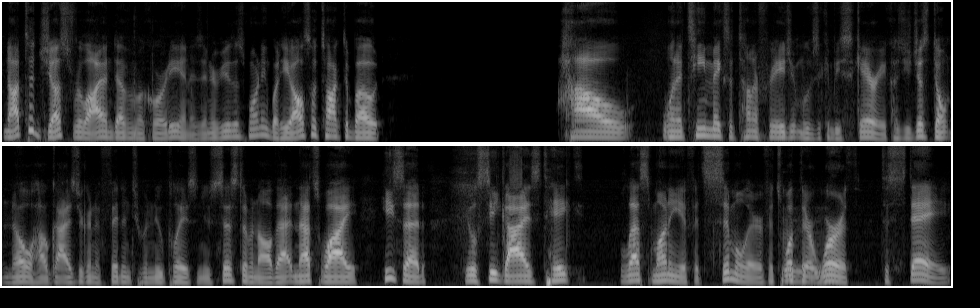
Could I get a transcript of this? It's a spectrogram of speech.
not to just rely on Devin McCourty in his interview this morning, but he also talked about how when a team makes a ton of free agent moves, it can be scary because you just don't know how guys are going to fit into a new place, a new system, and all that. And that's why he said you'll see guys take less money if it's similar, if it's what they're Mhm. worth to stay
